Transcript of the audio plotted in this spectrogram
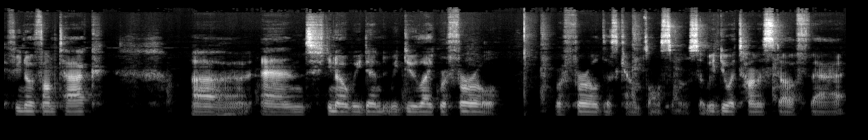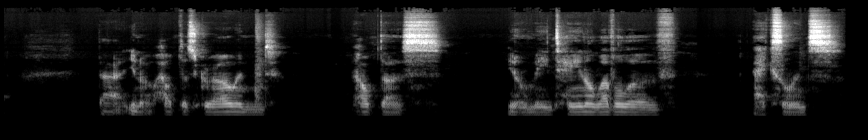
if you know Thumbtack. Uh, and you know we then we do like referral referral discounts also so we do a ton of stuff that that you know helped us grow and helped us you know maintain a level of excellence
